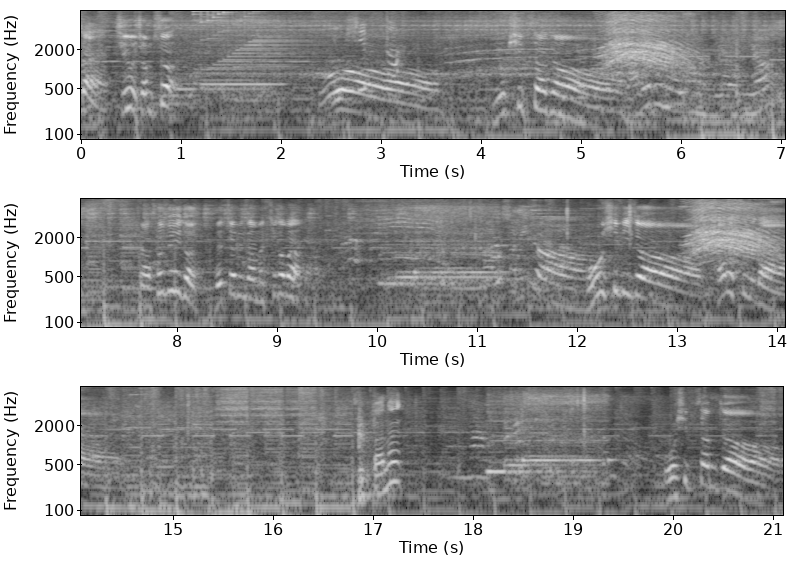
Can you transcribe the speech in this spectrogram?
자 지우 점수. 오 64점. 자 서준이도 몇 점인가 한번 찍어봐. 52점. 잘했습니다. 뒷반은 53점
